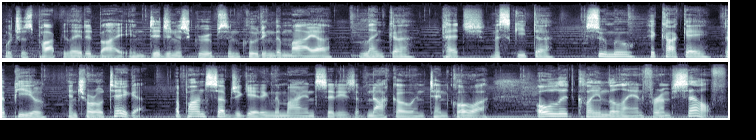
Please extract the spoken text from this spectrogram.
which was populated by indigenous groups including the Maya, Lenca, Pech, Mesquita, Sumu, Jicaque, Pipil, and Chorotega. Upon subjugating the Mayan cities of Naco and Tencoa, Olid claimed the land for himself.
